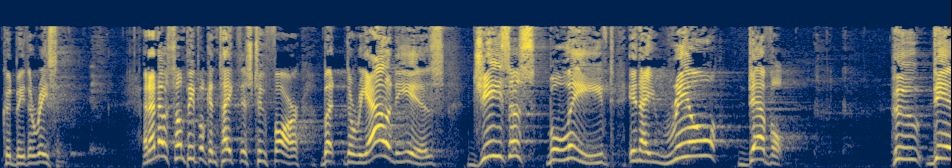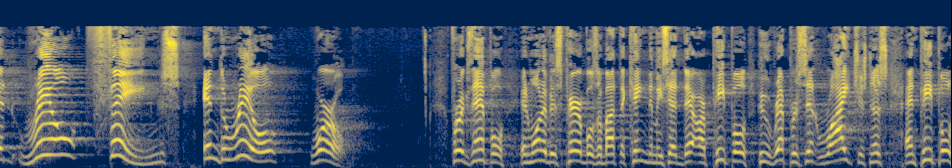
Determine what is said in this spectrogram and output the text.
could be the reason. And I know some people can take this too far, but the reality is Jesus believed in a real devil who did real things in the real world. For example, in one of his parables about the kingdom, he said, There are people who represent righteousness and people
